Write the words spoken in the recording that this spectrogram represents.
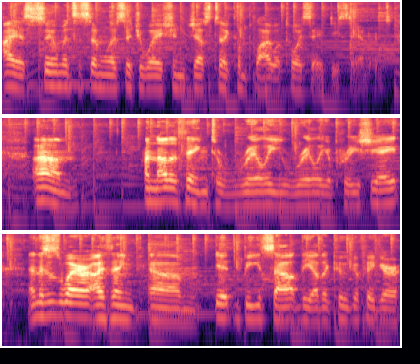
I assume it's a similar situation just to comply with toy safety standards. Um, another thing to really, really appreciate, and this is where I think um, it beats out the other Kuuga figure,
